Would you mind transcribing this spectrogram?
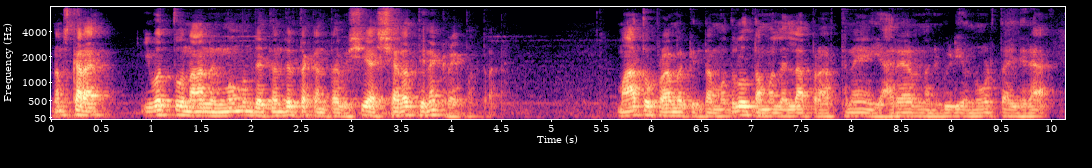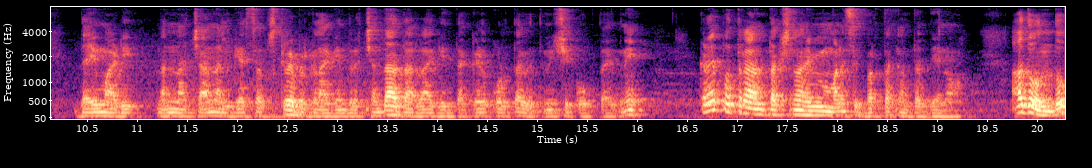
ನಮಸ್ಕಾರ. ಇವತ್ತು ನಾನು ನಿಮ್ಮ ಮುಂದೆ ತಂದಿರತಕ್ಕಂಥ ವಿಷಯ ಷರತ್ತಿನ ಕ್ರಯಪತ್ರ. ಮಾತು ಪ್ರಾರಂಭಕ್ಕಿಂತ ಮೊದಲು ತಮ್ಮಲ್ಲೆಲ್ಲ ಪ್ರಾರ್ಥನೆ, ಯಾರ್ಯಾರು ನನ್ನ ವಿಡಿಯೋ ನೋಡ್ತಾ ಇದ್ದೀರಾ, ದಯಮಾಡಿ ನನ್ನ ಚಾನಲ್ಗೆ ಸಬ್ಸ್ಕ್ರೈಬರ್ಗಳಾಗಿ ಅಂದರೆ ಚಂದಾದಾರರಾಗಿ ಅಂತ ಕೇಳ್ಕೊಳ್ತಾ ಇವತ್ತು ವಿಷಯಕ್ಕೆ ಹೋಗ್ತಾ ಇದ್ದೀನಿ. ಕ್ರಯಪತ್ರ ಅಂದ ತಕ್ಷಣ ನಿಮ್ಮ ಮನಸ್ಸಿಗೆ ಬರ್ತಕ್ಕಂಥದ್ದೇನೋ, ಅದೊಂದು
